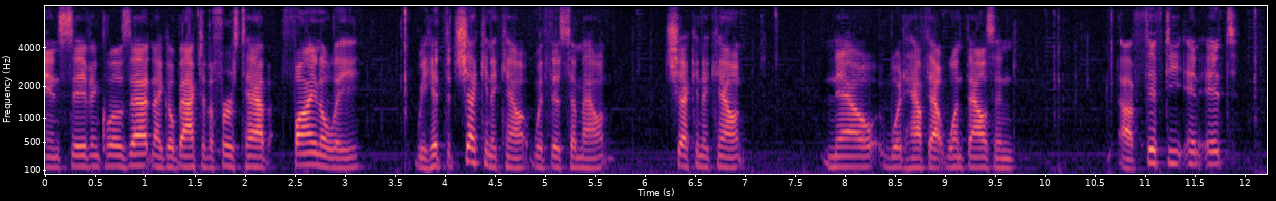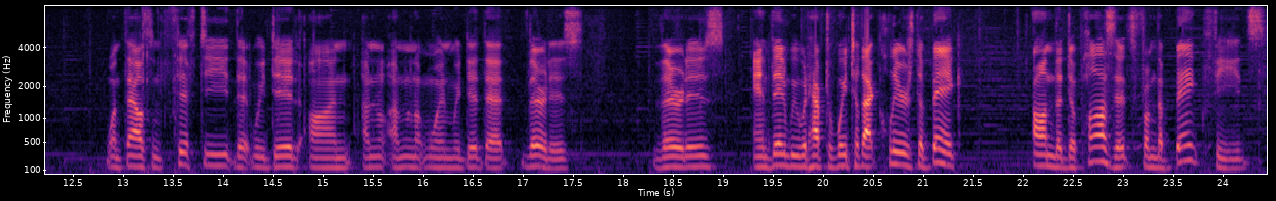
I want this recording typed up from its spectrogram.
and save and close that, and I go back to the first tab. Finally, we hit the checking account with this amount. Checking account now would have that 1050 in it. 1050 that we did on, I don't, I don't know when we did that. There it is. There it is. And then we would have to wait till that clears the bank on the deposits from the bank feeds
